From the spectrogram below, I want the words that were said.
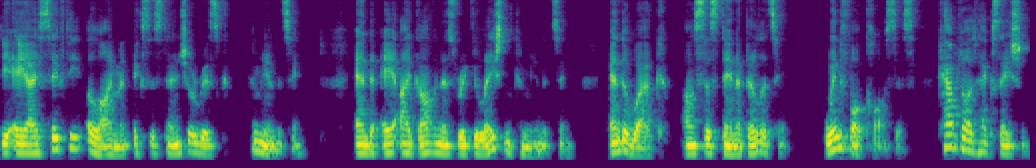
the AI Safety Alignment Existential Risk Community, and the AI Governance Regulation Community, and the work on sustainability, windfall clauses, capital taxation,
